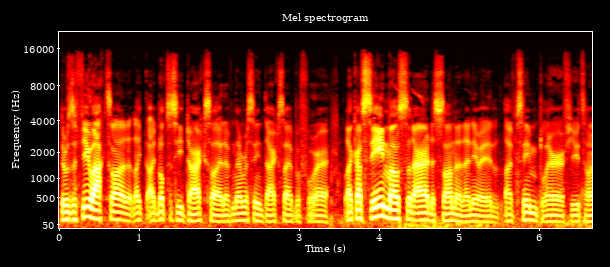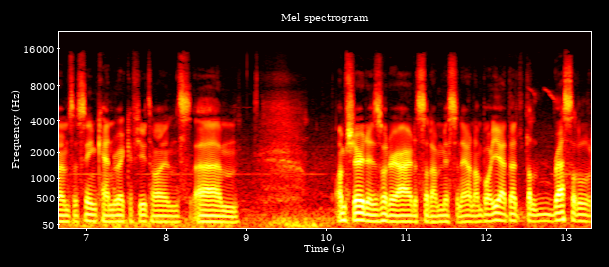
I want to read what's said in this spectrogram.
there was a few acts on it. Like I'd love to see Darkside. I've never seen Darkside before. Like I've seen most of the artists on it anyway. I've seen Blur a few times. I've seen Kendrick a few times. Um, I'm sure there's other artists that I'm missing out on, but yeah, the, the rest of the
